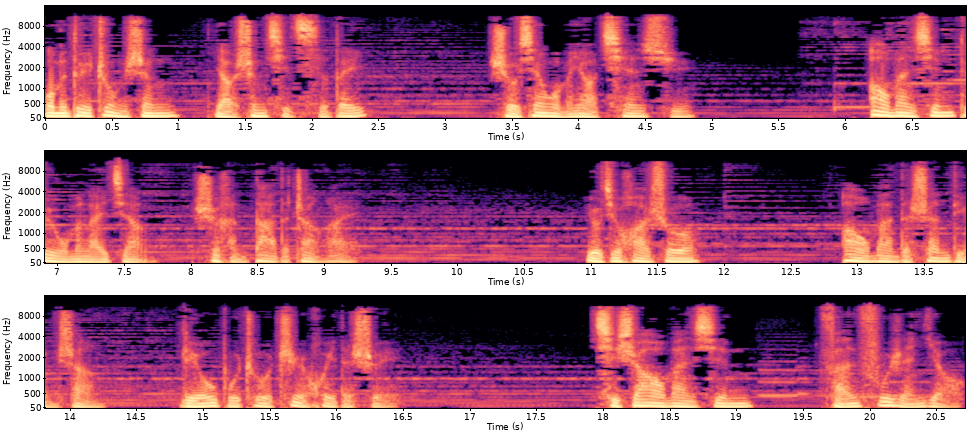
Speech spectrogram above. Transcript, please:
我们对众生要升起慈悲，首先我们要谦虚。傲慢心对我们来讲是很大的障碍。有句话说：“傲慢的山顶上，留不住智慧的水。”其实傲慢心，凡夫人有。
